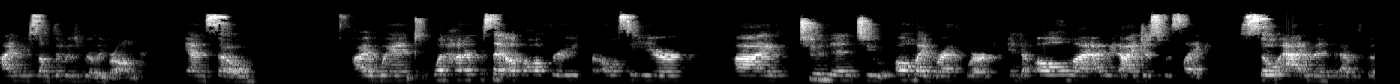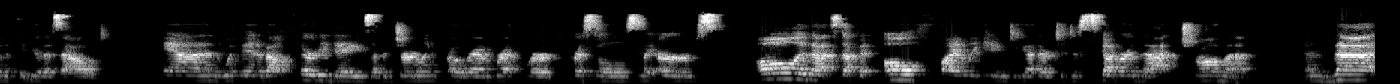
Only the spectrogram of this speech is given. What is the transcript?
I knew something was really wrong. And so I went 100% alcohol free for almost a year. I tuned into all my breath work, into all my, I mean, I just was like so adamant that I was going to figure this out. And within about 30 days of a journaling program, breath work, crystals, my herbs, all of that stuff, it all finally came together to discover that trauma. And that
